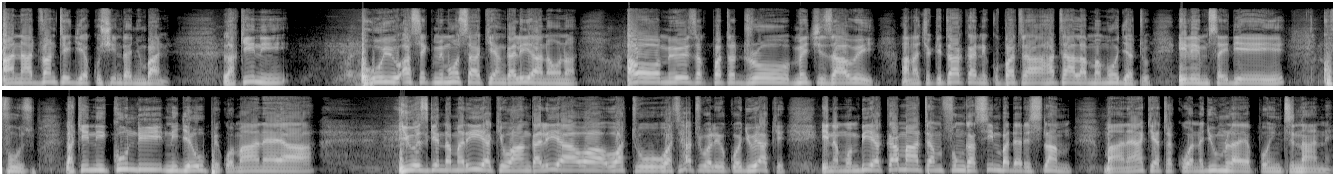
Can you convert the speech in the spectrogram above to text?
ana advantage ya kushinda nyumbani, lakini huyu ASEC Mimosa akiangalia anaona hawa wameweza kupata draw mechi za away, anachokitaka ni kupata hata alama moja tu ili imsaidie yeye kufuzu. Lakini kundi ni jeupe kwa maana ya US Genda Maria akiwaangalia hawa watu watatu waliokuwa juu yake, inamwambia kama atamfunga Simba Dar es Salaam, maana yake atakuwa na jumla ya point nane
